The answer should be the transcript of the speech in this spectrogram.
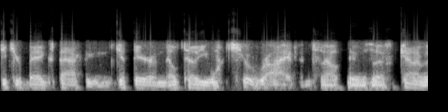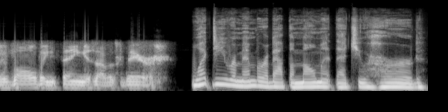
get your bags packed and get there, and they'll tell you once you arrive. And so it was a kind of evolving thing as I was there. What do you remember about the moment that you heard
